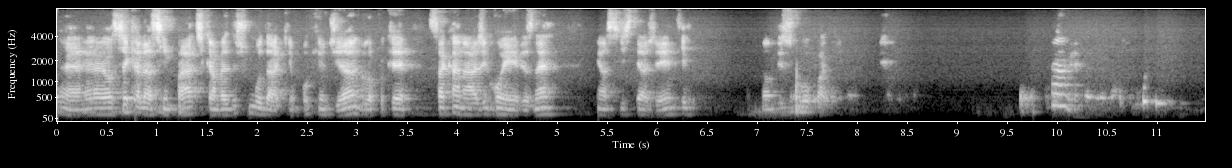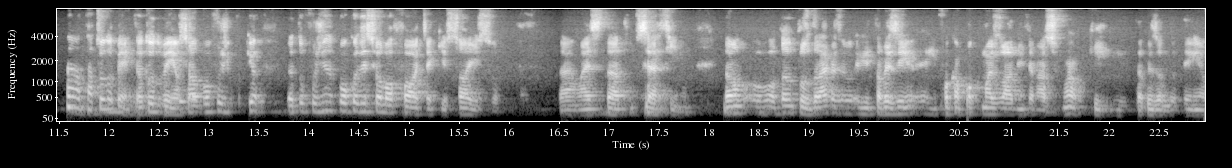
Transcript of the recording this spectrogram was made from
É, eu sei que ela é simpática, mas deixa eu mudar aqui um pouquinho de ângulo, porque sacanagem com eles, né? Quem assiste a gente. Então, desculpa aqui. Não, tá tudo bem, tá tudo bem. Eu só vou fugir, porque eu estou fugindo um pouco desse holofote aqui, só isso. Tá? Mas tá tudo certinho. Então, voltando para os drivers, eu, talvez enfocar um pouco mais o lado internacional, que talvez eu tenha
